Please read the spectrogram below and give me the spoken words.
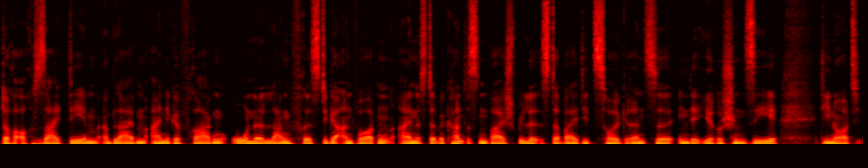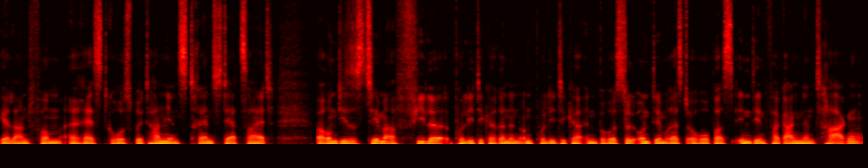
doch auch seitdem bleiben einige Fragen ohne langfristige Antworten. Eines der bekanntesten Beispiele ist dabei die Zollgrenze in der irischen See, die Nordirland vom Rest Großbritanniens trennt derzeit. Warum dieses Thema viele Politikerinnen und Politiker in Brüssel und dem Rest Europas in den vergangenen Tagen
